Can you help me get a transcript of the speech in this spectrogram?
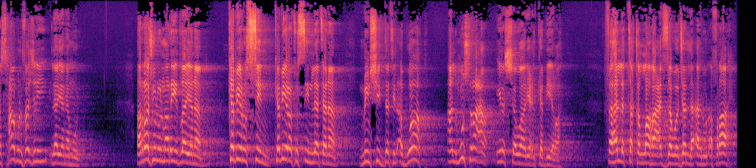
أصحاب الفجر لا ينامون. الرجل المريض لا ينام. كبير السن كبيرة السن لا تنام. من شدة الأبواق المشرعة إلى الشوارع الكبيرة. فهل اتقى الله عز وجل أهل الأفراح؟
